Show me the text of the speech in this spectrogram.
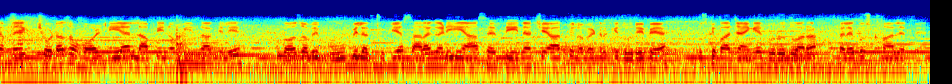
हमने एक छोटा सा हॉल्ट लिया है लापिनो पिज़्ज़ा के लिए। बिकॉज़ अभी भूख भी लग चुकी है। सारा गाड़ी यहाँ से तीन या चार किलोमीटर की दूरी पे है। उसके बाद जाएँगे गुरुद्वारा। पहले कुछ खा लेते हैं।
